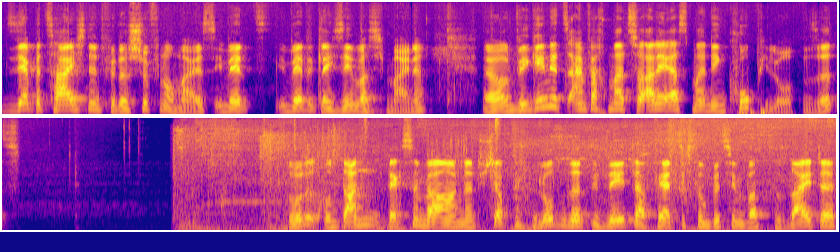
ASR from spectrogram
sehr bezeichnend für das Schiff nochmal ist. Ihr werdet, ihr werdet, gleich sehen, was ich meine. Äh, und wir gehen jetzt einfach mal zuallererst mal in den Co-Pilotensitz. So, und dann wechseln wir auch natürlich auf den Pilotensitz. Ihr seht, da fährt sich so ein bisschen was zur Seite.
